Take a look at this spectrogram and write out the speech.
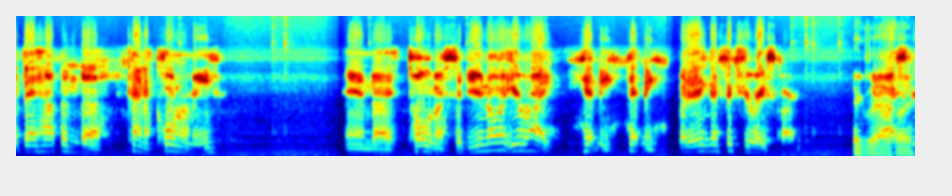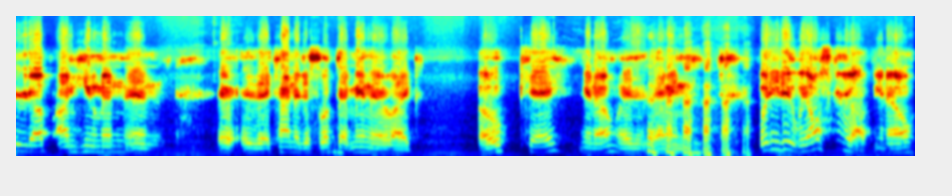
But they happened to kind of corner me, and I told them, I said, you know what, you're right. Hit me, hit me, but it ain't going to fix your race car. You know, I screwed up. I'm human, and it, it- they kind of just looked at me and they're like, "Okay, you know." I I mean, what do you do? We all screw up, you know.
